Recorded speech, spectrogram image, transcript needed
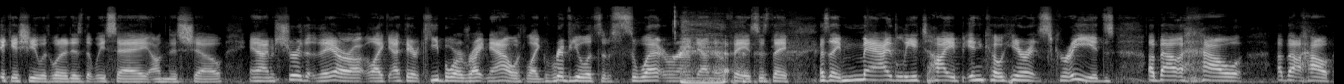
take issue with what it is that we say on this show, and I'm sure that they are uh, like at their keyboard right now with like rivulets of sweat running down their face as they as they madly type incoherent screeds about how about how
